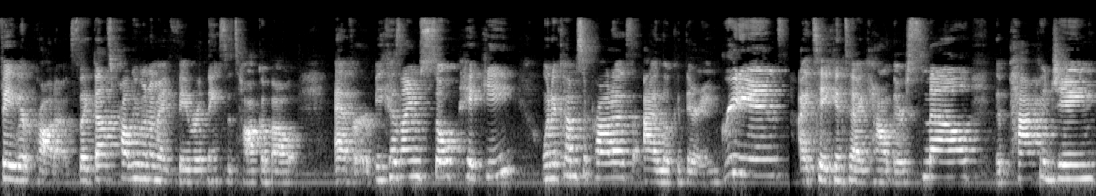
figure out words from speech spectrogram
favorite products. Like that's probably one of my favorite things to talk about ever because I'm so picky when it comes to products. I look at their ingredients, I take into account their smell, the packaging,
